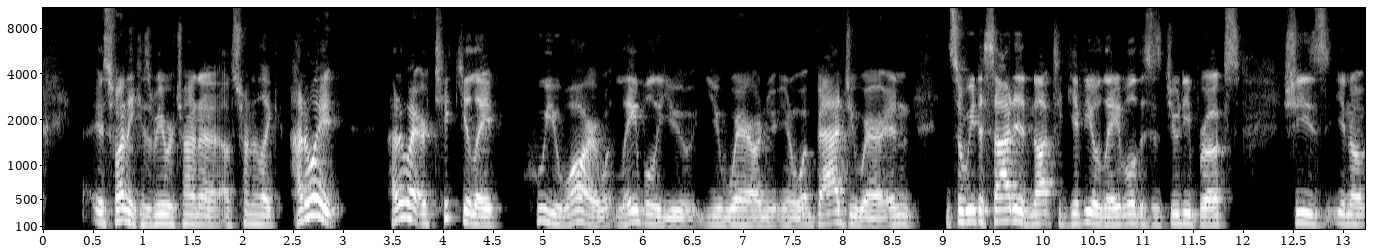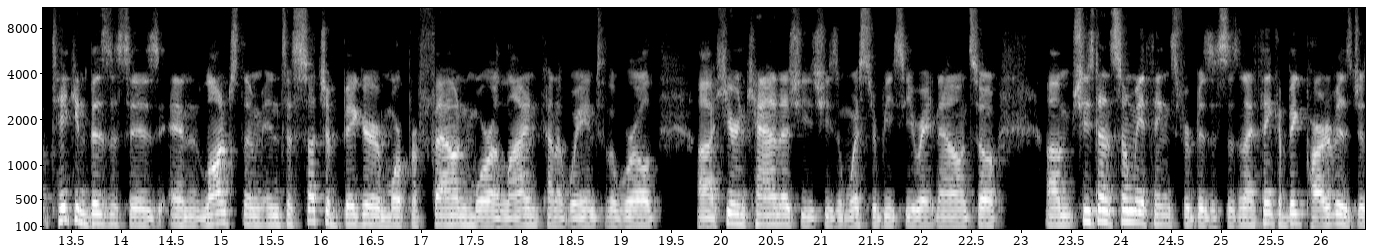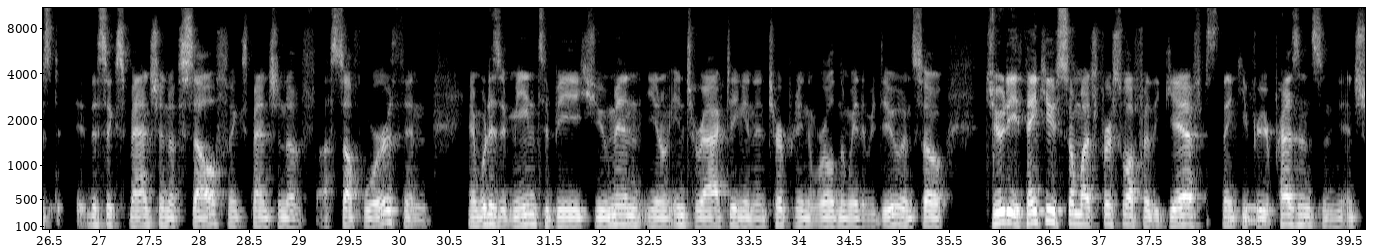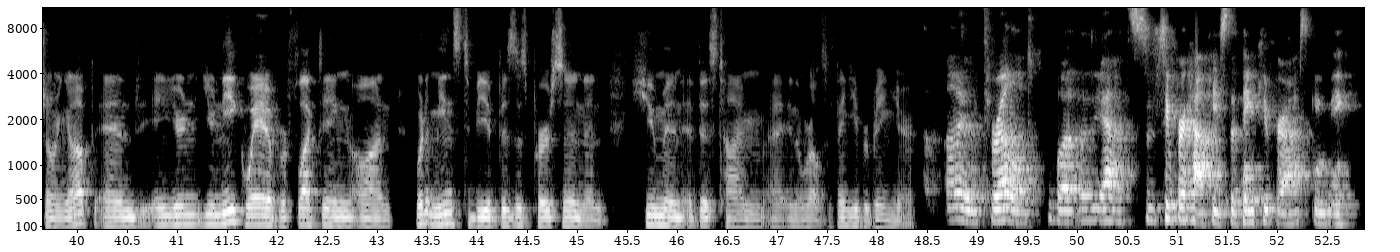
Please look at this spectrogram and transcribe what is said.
it's funny because we were trying to i was trying to like how do i how do i articulate who you are what label you you wear on your you know what badge you wear? And, and so we decided not to give you a label. This is judy brooks she's you know taken businesses and launched them into such a bigger more profound more aligned kind of way into the world. Uh, here in canada she's she's in worcester bc right now. And so um, she's done so many things for businesses. And i think a big part of it is just this expansion of self expansion of uh, self-worth and and what does it mean to be human you know interacting and interpreting the world in the way that we do. And so Judy, thank you so much, first of all, for the gift. Thank you for your presence and, and, showing up and your unique way of reflecting on what it means to be a business person and human at this time uh, in the world. So thank you for being here. I'm thrilled. Well, yeah, super happy. So thank you for asking me.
